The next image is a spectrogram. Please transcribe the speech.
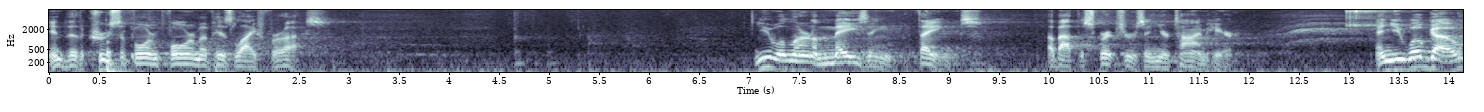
into the cruciform form of his life for us. You will learn amazing things about the scriptures in your time here. And you will go,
